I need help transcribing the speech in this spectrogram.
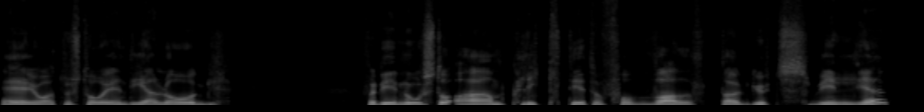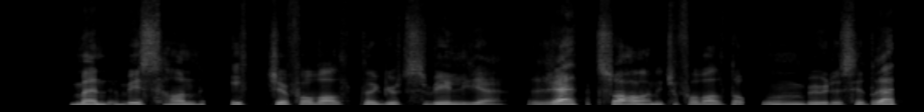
er jo at du står i en dialog. Fordi nå står, han pliktig til å forvalte Guds vilje, men hvis han ikke forvalter Guds vilje rett, så har han ikke forvalta ombudet sitt rett,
